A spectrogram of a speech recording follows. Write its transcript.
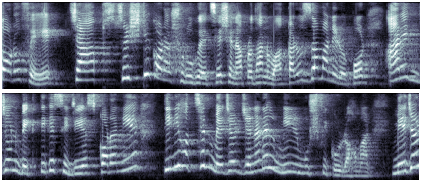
তরফে চাপ সৃষ্টি করা শুরু হয়েছে সেনাপ্রধান ওয়াকারুজ্জামানের ওপর। আরেকজন ব্যক্তিকে সিজিএস করা নিয়ে তিনি হচ্ছেন major general Mir Mushfiqur Rahman. Major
